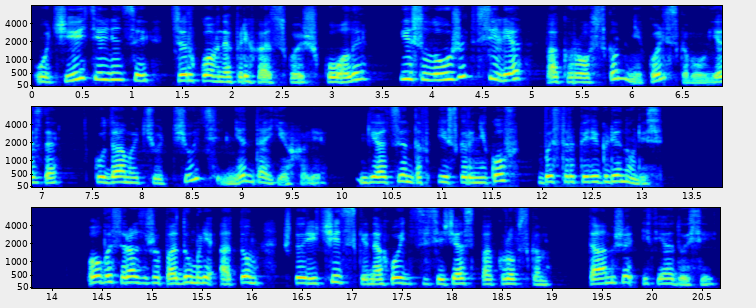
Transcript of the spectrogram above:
учительницей церковно-приходской школы и служит в селе Покровском Никольского уезда, куда мы чуть-чуть не доехали. Гиацинтов и Скорняков быстро переглянулись. Оба сразу же подумали о том, что Речицкий находится сейчас в Покровском, там же и Феодосий.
